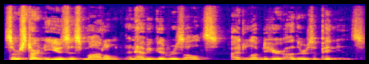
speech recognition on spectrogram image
So we're starting to use this model and having good results. I'd love to hear others' opinions.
